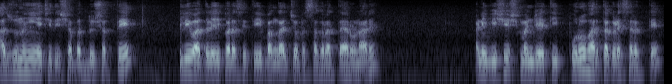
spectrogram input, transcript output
अजूनही याची दिशा बदलू शकते. पहिली वादळी परिस्थिती बंगालच्या उपसागरात तयार होणार आहे. आणि विशेष म्हणजे ती पूर्व भारताकडे सरकते.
